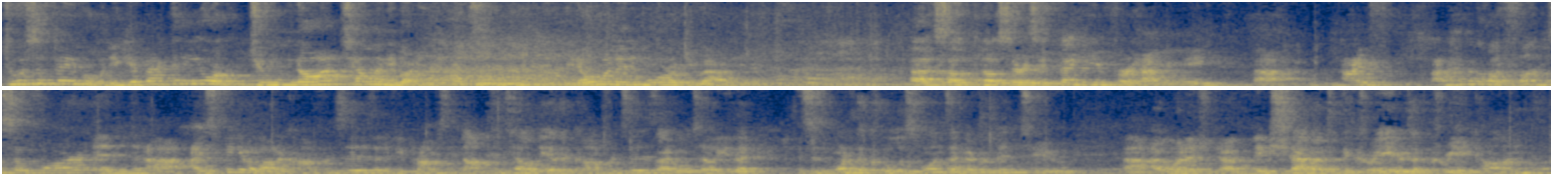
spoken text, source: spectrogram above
do us a favor. When you get back to New York, do not tell anybody that. we don't want any more of you out here. Uh, so, no, seriously, thank you for having me. Uh, I've I'm having a lot of fun so far, and uh, I speak at a lot of conferences, and if you promise not to tell the other conferences, I will tell you that this is one of the coolest ones I've ever been to. Uh, I want a, a big shout out to the creators of CreateCon.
